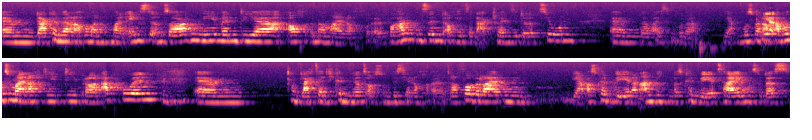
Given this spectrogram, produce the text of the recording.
Ähm, da können wir dann auch immer noch mal Ängste und Sorgen nehmen, die ja auch immer mal noch äh, vorhanden sind, auch jetzt in der aktuellen Situation. Ähm, da weiß oder ja, muss man auch ja. ab und zu mal noch die, die Braut abholen. Mhm. Ähm, und gleichzeitig können wir uns auch so ein bisschen noch äh, darauf vorbereiten, ja, was könnten wir ihr dann anbieten, was können wir ihr zeigen, sodass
